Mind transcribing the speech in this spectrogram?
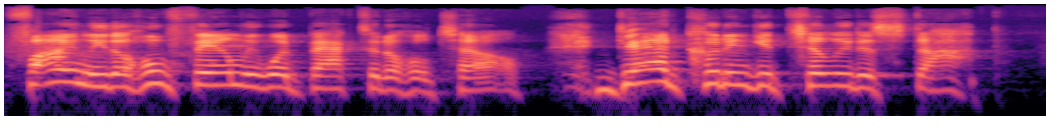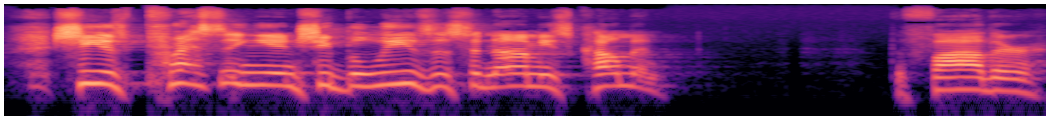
Finally, the whole family went back to the hotel. Dad couldn't get Tilly to stop. She is pressing in. She believes the tsunami's coming. The father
